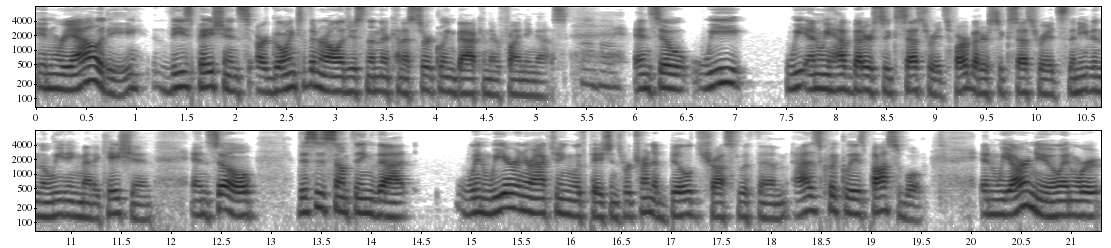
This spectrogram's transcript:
in reality, these patients are going to the neurologist, and then they're kind of circling back and they're finding us. Mhm. And so we we and we have better success rates, far better success rates than even the leading medication. And so this is something that when we are interacting with patients, we're trying to build trust with them as quickly as possible. And we are new and we're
